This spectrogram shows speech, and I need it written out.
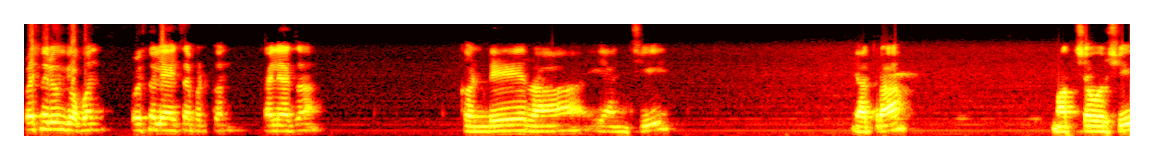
प्रश्न लिहून घेऊ आपण. प्रश्न लिहायचा पटकन. काय लिहायचा? खंडेरायांची यात्रा मागच्या वर्षी.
